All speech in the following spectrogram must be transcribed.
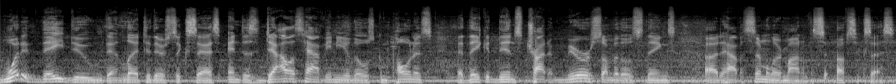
What did they do that led to their success? And does Dallas have any of those components that they could then try to mirror some of those things uh, to have a similar amount of, of success?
